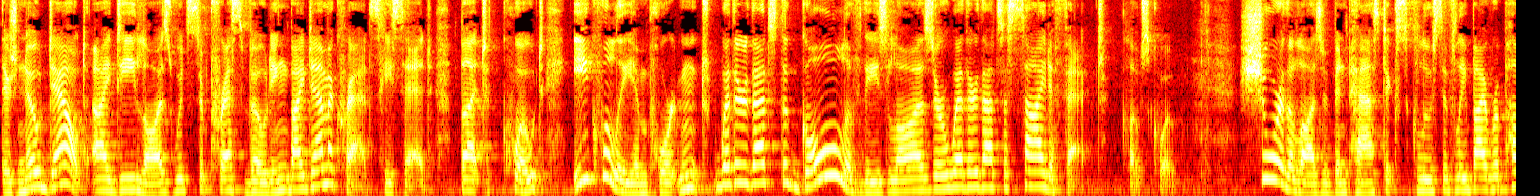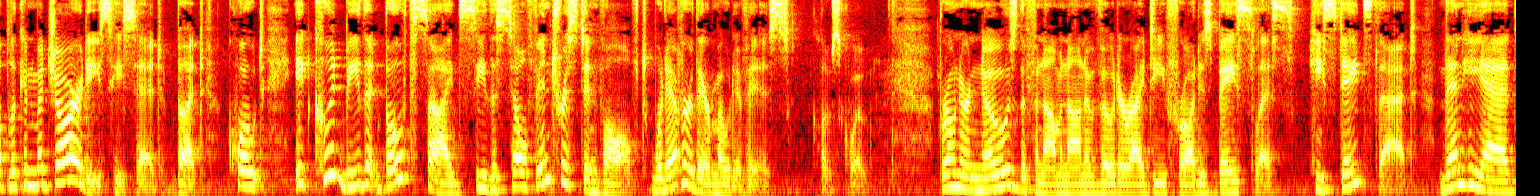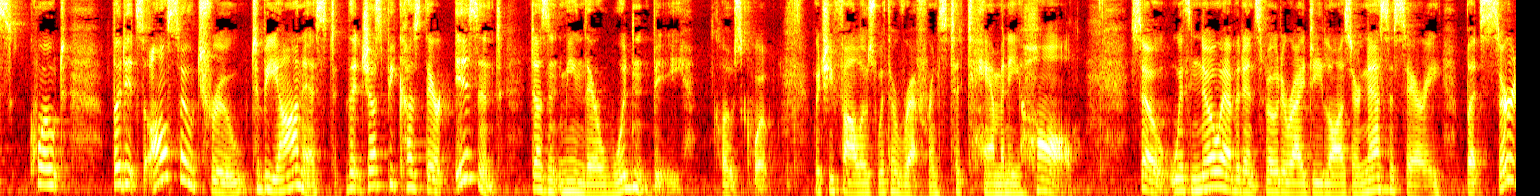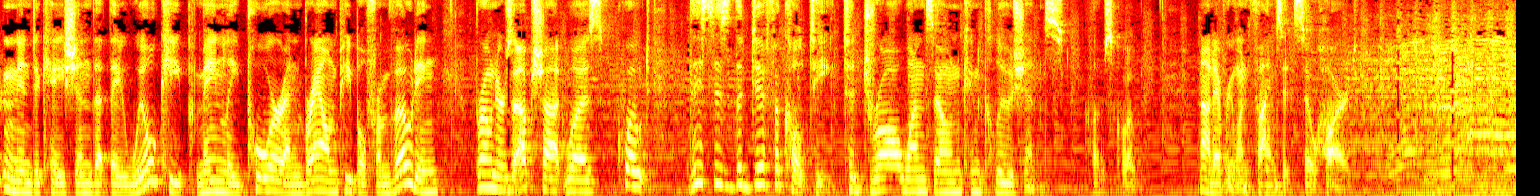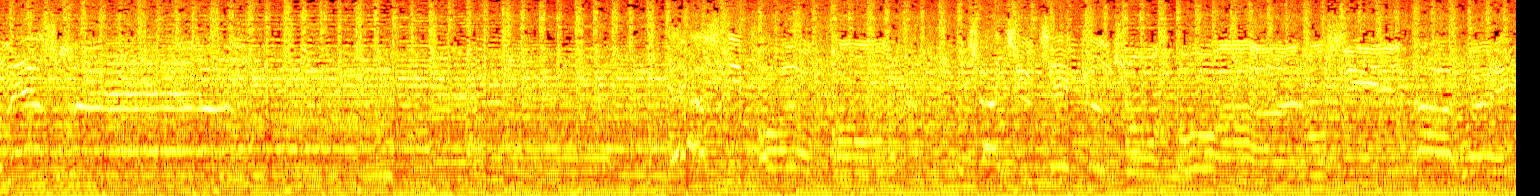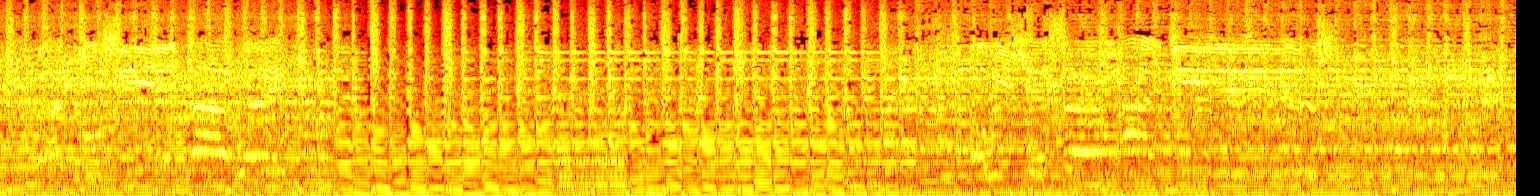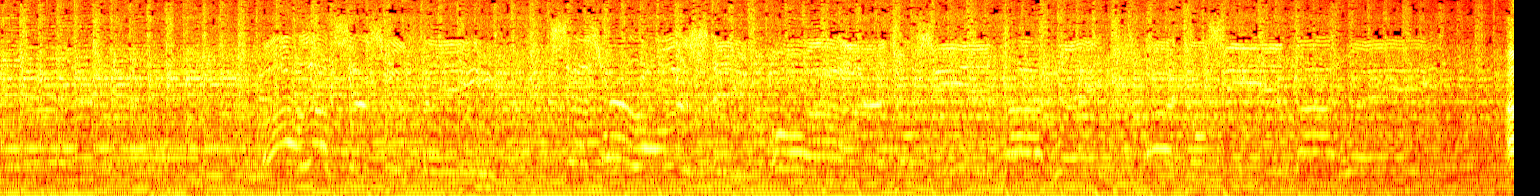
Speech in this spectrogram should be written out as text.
There's no doubt ID laws would suppress voting by Democrats, he said, but, quote, equally important whether that's the goal of these laws or whether that's a side effect, close quote. Sure, the laws have been passed exclusively by Republican majorities, he said, but, quote, it could be that both sides see the self interest involved, whatever their motive is, close quote. Bronner knows the phenomenon of voter ID fraud is baseless. He states that. Then he adds, quote, but it's also true, to be honest, that just because there isn't doesn't mean there wouldn't be, close quote, which he follows with a reference to Tammany Hall. So, with no evidence voter ID laws are necessary, but certain indication that they will keep mainly poor and brown people from voting, Bronner's upshot was, quote, this is the difficulty to draw one's own conclusions, close quote. Not everyone finds it so hard.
